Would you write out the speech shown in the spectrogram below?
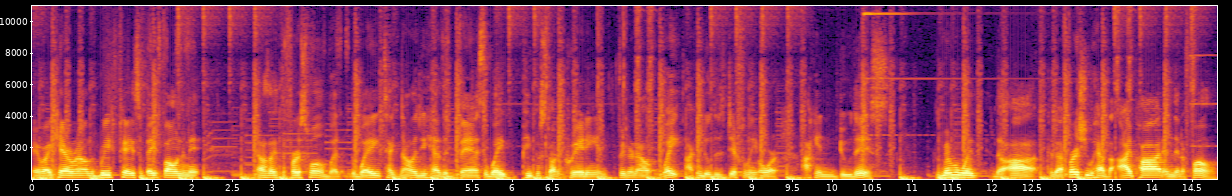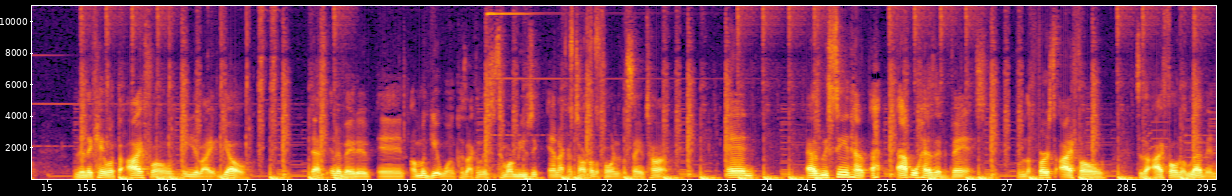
Everybody carry around the briefcase with their phone in it. That was like the first phone. But the way technology has advanced, the way people started creating and figuring out, wait, I can do this differently, or I can do this. Because Remember with the uh, because at first you have the iPod and then a phone, and then they came with the iPhone, and you're like, yo, that's innovative, and I'm gonna get one because I can listen to my music and I can talk on the phone at the same time. And as we've seen, how Apple has advanced from the first iPhone to the iPhone 11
